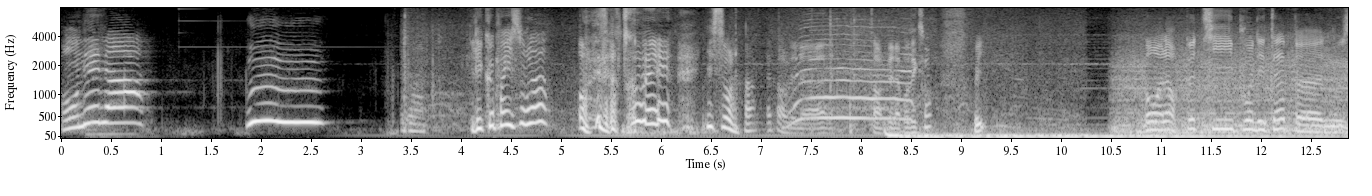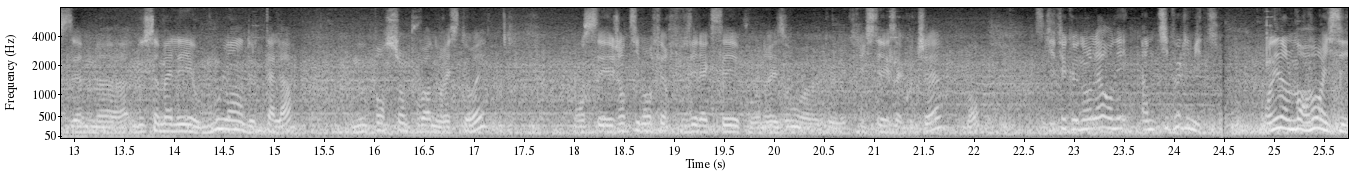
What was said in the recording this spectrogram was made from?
On est là Ouh Les copains, ils sont là On les a retrouvés Ils sont là T'as enlevé la protection Bon alors, petit point d'étape, euh, nous, sommes, euh, nous sommes allés au moulin de Tala. Nous pensions pouvoir nous restaurer. On s'est gentiment fait refuser l'accès pour une raison euh, que l'électricité ça coûte cher. Bon. Ce qui fait que non, là on est un petit peu limite. On est dans le Morvan ici.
